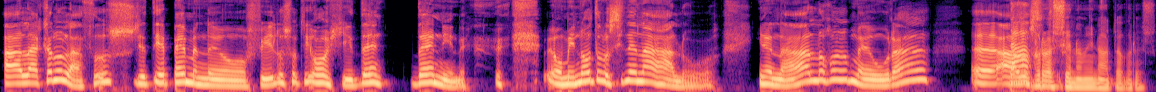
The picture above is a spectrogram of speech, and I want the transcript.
Αλλά κάνω λάθος, γιατί επέμενε ο φίλος ότι όχι, δεν, δεν είναι. Ο Μινόταυρος είναι ένα άλογο. Είναι ένα άλογο με ουρά. Ε, άλλος- Ταύρος είναι ο Μινόταυρος.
